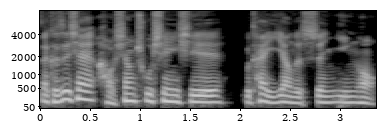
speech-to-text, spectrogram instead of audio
那可是现在好像出现一些不太一样的声音哦。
